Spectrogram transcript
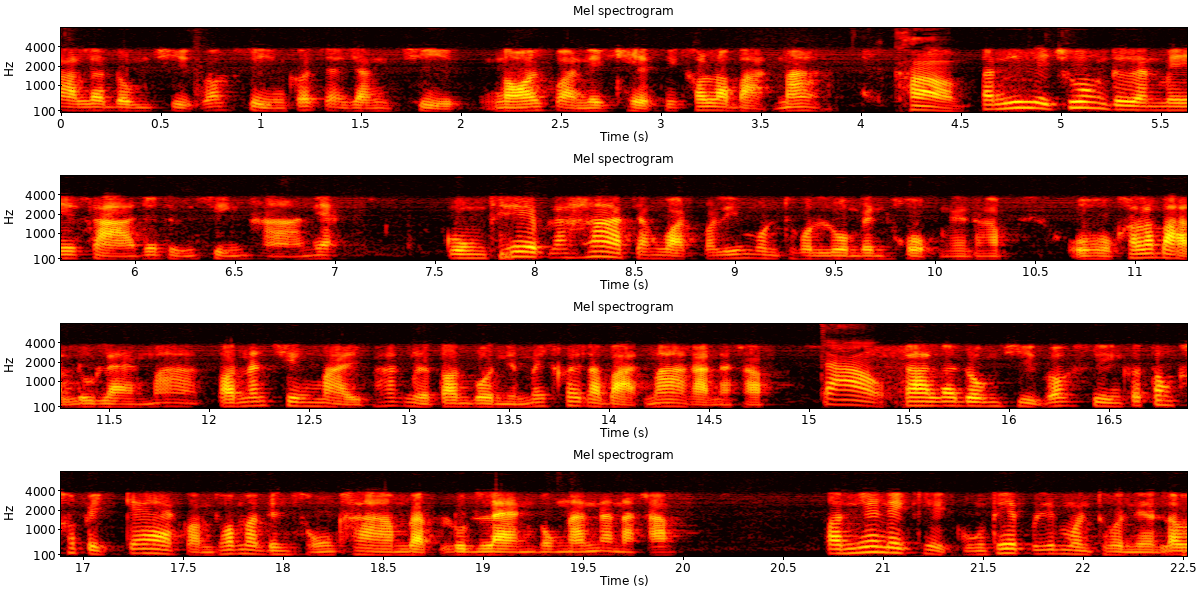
การระดมฉีดวัคซีนก็จะยังฉีดน้อยกว่าในเขตที่เขาระบาดมาก ครับตอนนี้ในช่วงเดือนเมษาจนถึงสิงหาเนี่ย กรุงเทพและห้าจังหวัดปริมณฑลรวมเป็นหกเนี่ยนะครับ โอ้โหเขาระบาดรุนแรงมาก ตอนนั้นเชียงใหม่ภาคเหนือตอนบนเนี่ยไม่ค่อยระบาดมากอะนะครับ เจ้า การระดมฉีดวัคซีนก็ต้องเข้าไปแก้ก่อนเพราะมันเป็นสงครามแบบรุนแรงตรงนั้นนะนะครับ ตอนนี้ในเขตกรุงเทพปริมณฑลเนี่ยเรา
